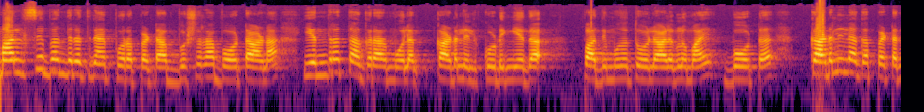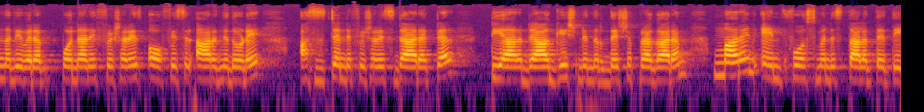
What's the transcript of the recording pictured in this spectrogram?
മത്സ്യബന്ധനത്തിനായി പുറപ്പെട്ട ബുഷറ ബോട്ടാണ് യന്ത്ര തകരാർ മൂലം കടലിൽ കുടുങ്ങിയത്. പതിമൂന്ന് തൊഴിലാളികളുമായി ബോട്ട് കടലിലകപ്പെട്ടെന്ന വിവരം പൊന്നാനി ഫിഷറീസ് ഓഫീസിൽ അറിഞ്ഞതോടെ assistant fisheries director T R രാഗേഷിന്റെ നിർദ്ദേശപ്രകാരം മറൈൻ എൻഫോഴ്സ്മെന്റ് സ്ഥലത്തെത്തി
